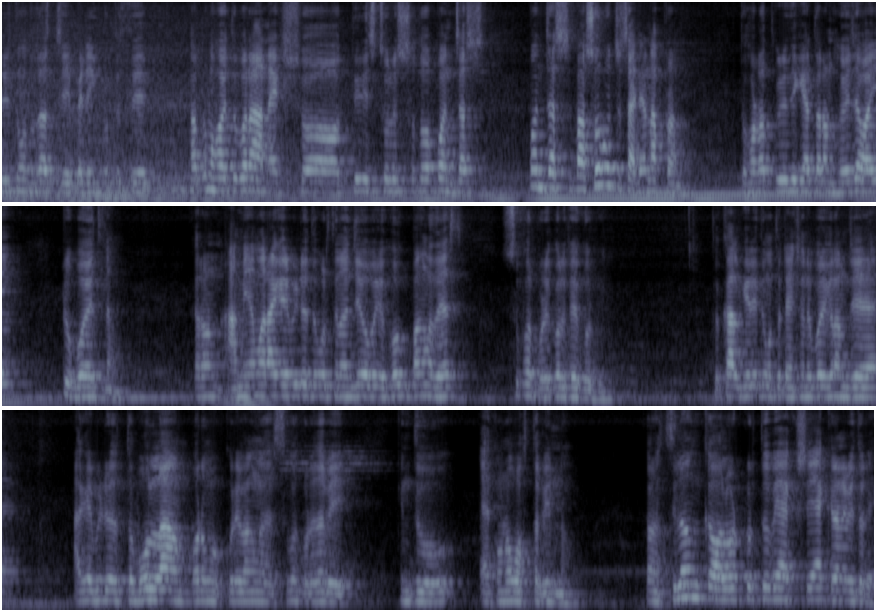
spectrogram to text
রীতিমতো যাচ্ছে ব্যাটিং করতেছে। ভাবলাম হয়তো বা রান একশো তিরিশ, চল্লিশ শত পঞ্চাশ পঞ্চাশ বা সর্বোচ্চ আপ রান তো হঠাৎ করে দিকে এত রান হয়ে যাওয়াই একটু ভয়ে ছিলাম। কারণ আমি আমার আগের ভিডিওতে বলছিলাম যে ওই হোক, বাংলাদেশ সুপার ফোরে কোয়ালিফাই করবে। তো কালকে রীতিমতো টেনশনে পড়ে গেলাম যে, আগের ভিডিওতে তো বললাম, বড় মুখ করে বাংলাদেশ সুপার করে যাবে, কিন্তু এখন অবস্থা ভিন্ন। কারণ শ্রীলঙ্কা অল আউট করতে হবে একশো এক রানের ভিতরে।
